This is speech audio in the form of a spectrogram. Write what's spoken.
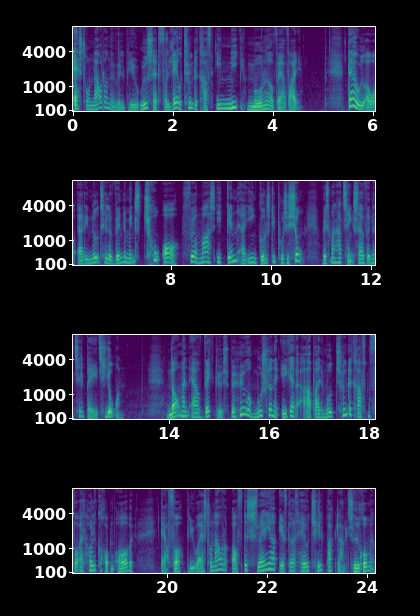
Astronauterne vil blive udsat for lav tyngdekraft i 9 måneder hver vej. Derudover er de nødt til at vente mindst to år, før Mars igen er i en gunstig position, hvis man har tænkt sig at vende tilbage til Jorden. Når man er vægtløs, behøver musklerne ikke at arbejde mod tyngdekraften for at holde kroppen oppe. Derfor bliver astronauter ofte svagere efter at have tilbragt lang tid i rummet.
